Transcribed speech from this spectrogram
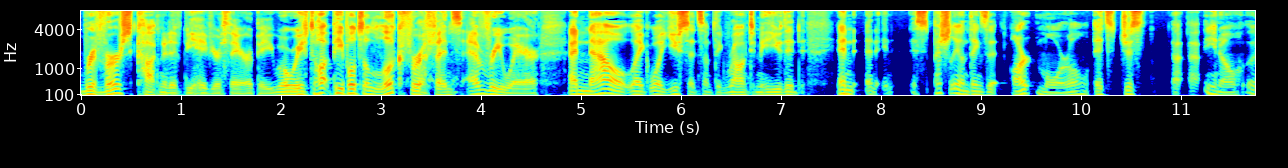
reverse cognitive behavior therapy where we've taught people to look for offense everywhere. And now like well you said something wrong to me. You did and, and especially on things that aren't moral it's just you know uh,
